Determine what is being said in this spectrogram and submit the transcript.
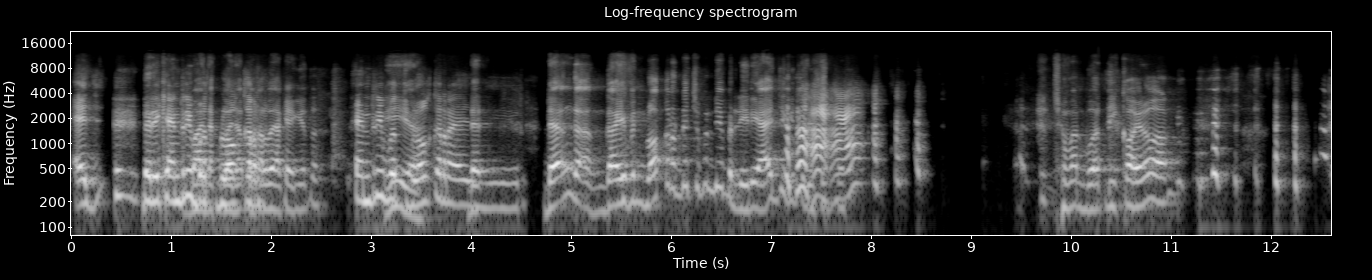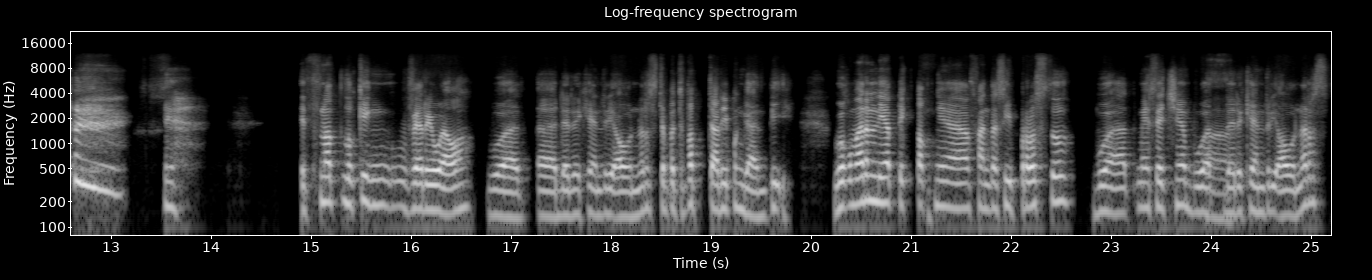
Eh, dari Henry buat banyak blocker. banyak kayak gitu. Henry buat Iya. blocker aja. Dan- Dan enggak enggak even blocker dia cuma dia berdiri aja gitu. Cuman buat decoy doang. It's not looking very well buat uh, Derrick Henry owners. Cepet-cepet cari pengganti. Gue kemarin lihat TikToknya Fantasy Pros tuh buat message-nya buat Ah. Derrick Henry owners.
